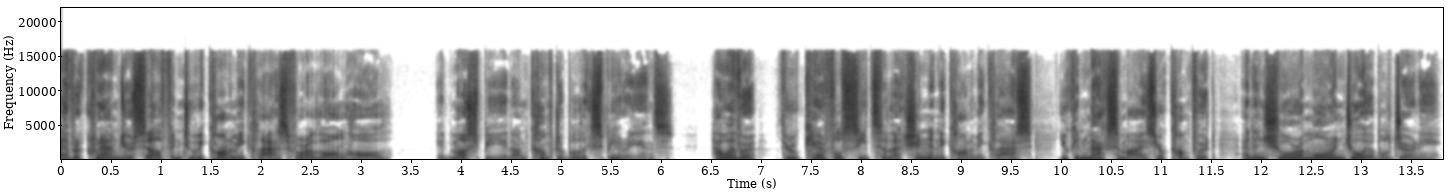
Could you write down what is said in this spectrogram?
Ever crammed yourself into economy class for a long haul? It must be an uncomfortable experience. However, through careful seat selection in economy class, you can maximize your comfort and ensure a more enjoyable journey.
